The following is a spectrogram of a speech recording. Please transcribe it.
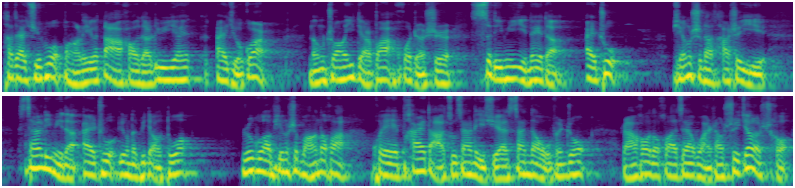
他在局部绑了一个大号的绿烟艾灸罐，能装一点八或者是四厘米以内的艾柱。平时呢，他是以三厘米的艾柱用的比较多。如果平时忙的话，会拍打足三里穴三到五分钟，然后的话，在晚上睡觉的时候，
